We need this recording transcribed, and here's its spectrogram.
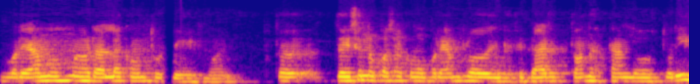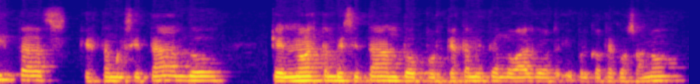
podríamos mejorarla con turismo. Estoy diciendo cosas como, por ejemplo, identificar dónde están los turistas, qué están visitando, qué no están visitando, por qué están visitando algo y por qué otra cosa no.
